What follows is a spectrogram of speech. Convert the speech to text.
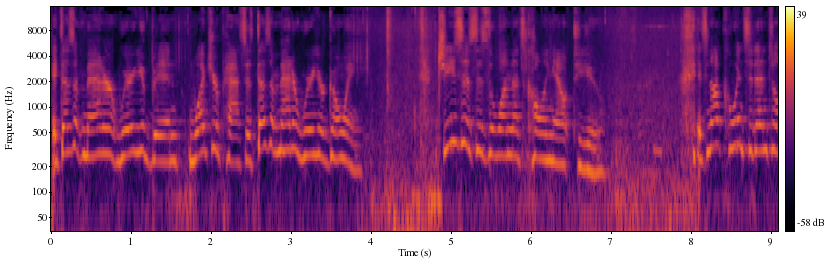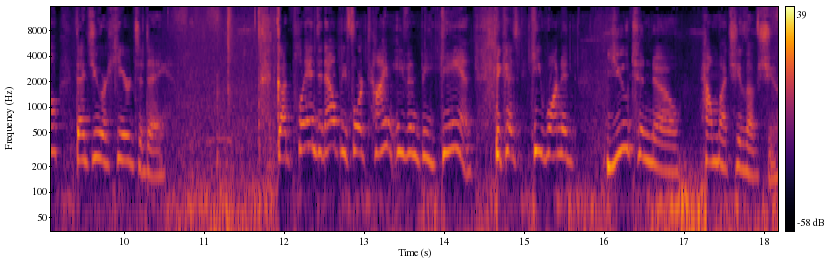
It doesn't matter where you've been, what your past is, it doesn't matter where you're going. Jesus is the one that's calling out to you. It's not coincidental that you are here today. God planned it out before time even began because He wanted you to know how much He loves you.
